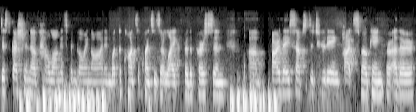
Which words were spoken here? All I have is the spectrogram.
discussion of how long it's been going on and what the consequences are like for the person. Um, are they substituting pot smoking for other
